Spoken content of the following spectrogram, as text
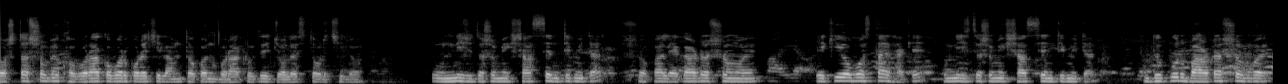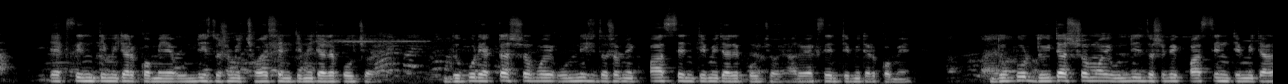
দশটার সময় খবরাখবর করেছিলাম, তখন বরাক নদীর জলের স্তর ছিল উনিশ দশমিক সাত সেন্টিমিটার। সকাল এগারোটার সময় একই অবস্থায় থাকে, উনিশ দশমিক সাত সেন্টিমিটার। দুপুর বারোটার সময় এক সেন্টিমিটার কমে উনিশ দশমিক ছয় সেন্টিমিটারে পৌঁছয়। দুপুর একটার সময় উনিশ দশমিক পাঁচ সেন্টিমিটারে পৌঁছয়, আরও এক সেন্টিমিটার কমে। দুপুর দুইটার সময় উনিশ দশমিক পাঁচ সেন্টিমিটার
